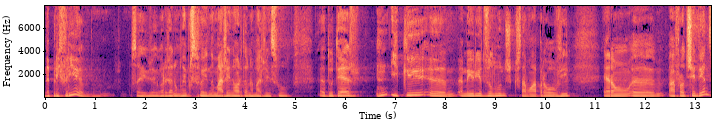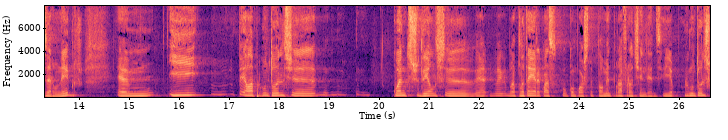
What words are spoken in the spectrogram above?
na periferia, não sei, agora já não me lembro se foi na margem norte ou na margem sul uh, do Tejo, e que uh, a maioria dos alunos que estavam lá para ouvir eram afrodescendentes, eram negros, um, e ela perguntou-lhes quantos deles, eh, a plateia era quase composta totalmente por afrodescendentes, e perguntou-lhes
